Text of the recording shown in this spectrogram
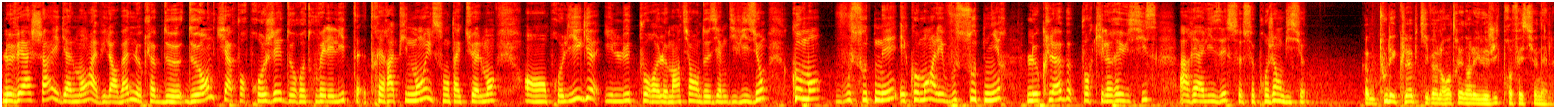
Le VHA également à Villeurbanne, le club de, de hand qui a pour projet de retrouver l'élite très rapidement. Ils sont actuellement en Pro League. Ils luttent pour le maintien en deuxième division. Comment vous soutenez et comment allez-vous soutenir le club pour qu'il réussisse à réaliser ce projet ambitieux? Comme tous les clubs qui veulent rentrer dans les logiques professionnelles.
